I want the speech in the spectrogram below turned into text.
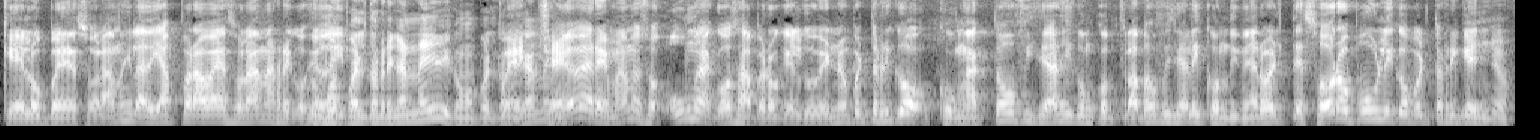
que los venezolanos y la diáspora venezolana recogió Como de- Puerto Rican Navy, como Puerto pues Rican Navy. chévere, hermano, eso es una cosa, pero que el gobierno de Puerto Rico, con actos oficiales y con contratos oficiales y con dinero del tesoro público puertorriqueño,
